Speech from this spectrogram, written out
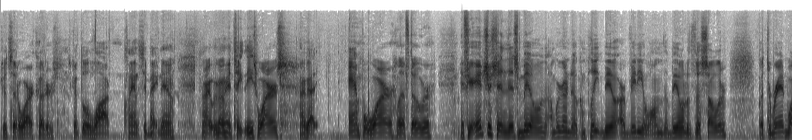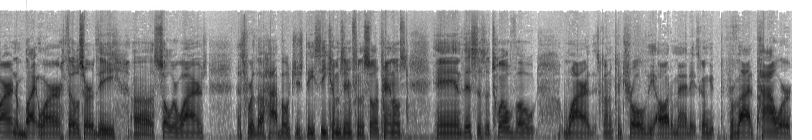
Good set of wire cutters. It's got the little lock, clamps it back down. All right, we're gonna take these wires. I've got ample wire left over. If you're interested in this build, we're going to do a complete build or video on the build of the solar. But the red wire and the black wire, those are the uh, solar wires. That's where the high voltage DC comes in from the solar panels. And this is a 12 volt wire that's going to control the automatic. It's going to provide power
